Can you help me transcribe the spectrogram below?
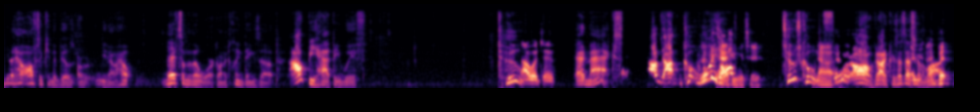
Yeah, but how often can the Bills, or you know, how that's something they'll work on to clean things up. I'll be happy with two I would too. at max. I'm, I'm cool. One's happy off. with two. Two's cool. No, four, oh god, because that's asking a lot. But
